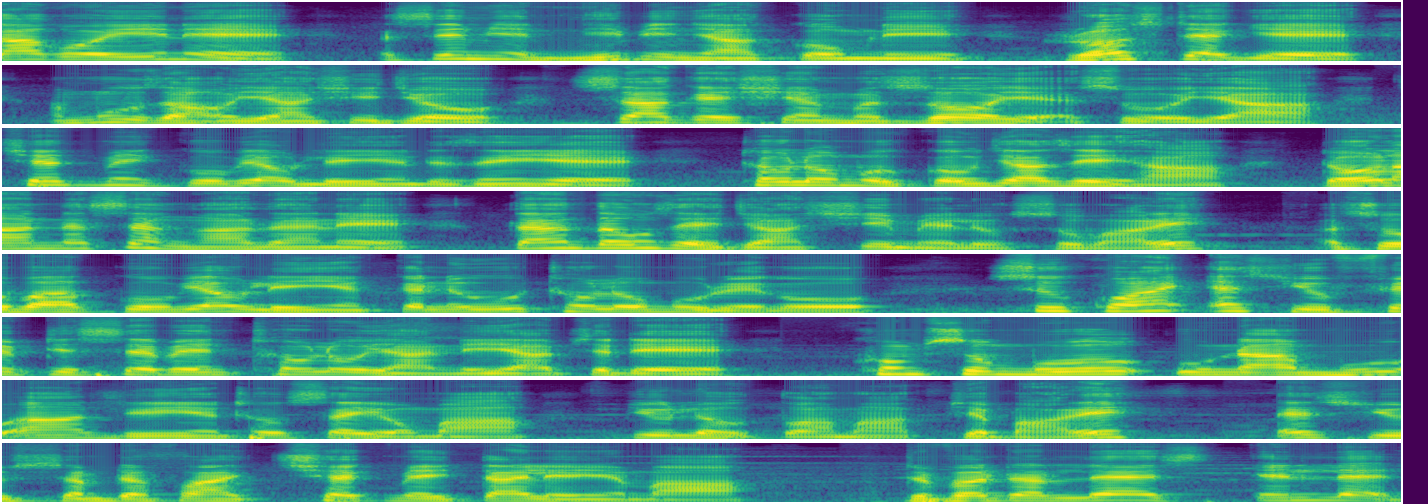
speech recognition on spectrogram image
ကာကွယ်ရေးနဲ့အစစ်မြစ်နည်းပညာကုမ္ပဏီ Rostec ရဲ့အမှုဆောင်အရာရှိချုပ်စာကက်ရှန်မဇော့ရဲ့အဆိုအရ Checkmate ကိုပြောက်လေယာဉ်တစ်စင်းရဲ့ ထုတ်လုပ်မှုကုန်ကျစရိတ်ဟာဒေါ်လာ25သန်းနဲ့တန်း30ကျားရှိမယ်လို့ဆိုပါတယ်။အဆိုပါကိုပြောက်လေယာဉ်ကနဦးထုတ်လုပ်မှုတွေကို Sukhoi Su-57 ထုတ်လုပ်ရာနေရာဖြစ်တဲ့ Komsomol Unamua လေယာဉ်ထုတ်စက်ရုံမှာပြုလုပ်သွားမှာဖြစ်ပါတယ်။ Su-75 Checkmate တိုက်လေယာဉ်မှာ Dividerless Inlet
